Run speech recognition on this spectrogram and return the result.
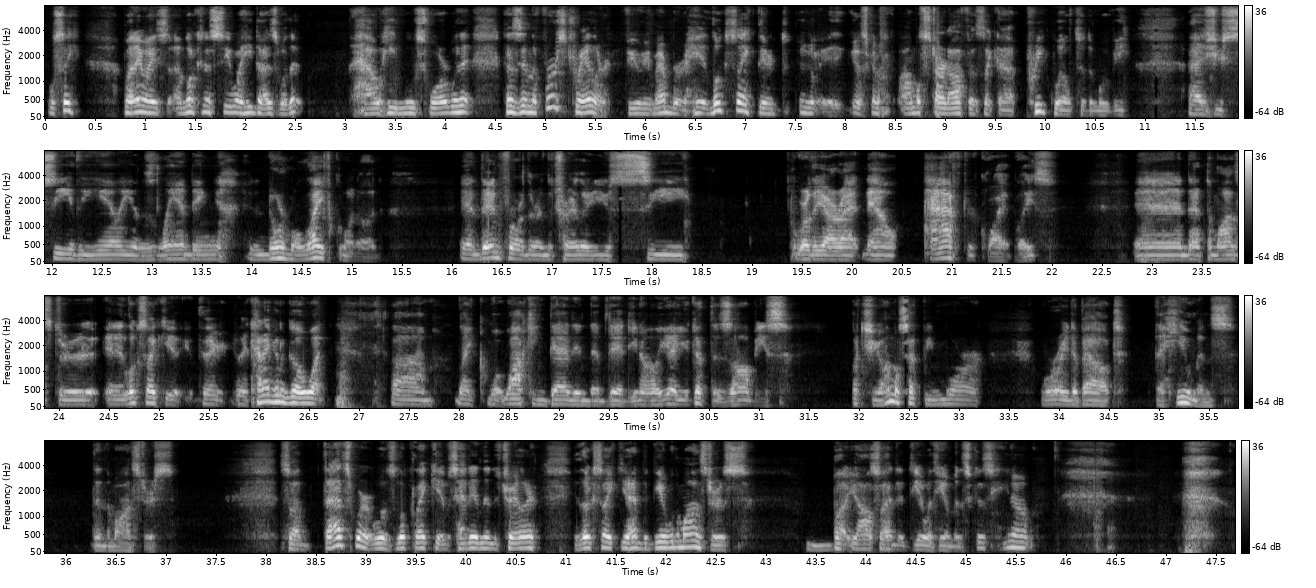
We'll see. But anyways, I'm looking to see what he does with it, how he moves forward with it. Because in the first trailer, if you remember, it looks like they're it's going to almost start off as like a prequel to the movie, as you see the aliens landing in normal life going on, and then further in the trailer you see where they are at now after Quiet Place and that the monster and it looks like they're, they're kind of going to go what um, like what walking dead in them did you know yeah you got the zombies but you almost have to be more worried about the humans than the monsters so that's where it was looked like it was headed in the trailer it looks like you had to deal with the monsters but you also had to deal with humans because you know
